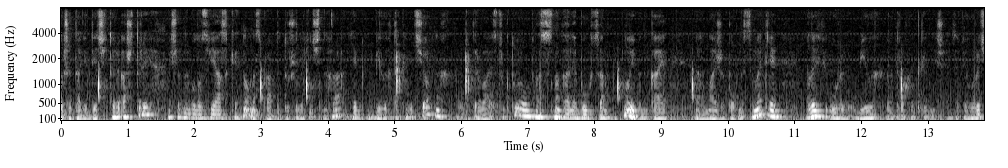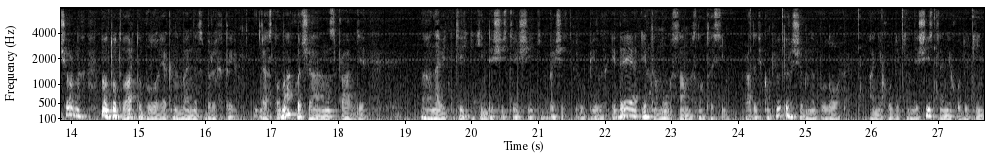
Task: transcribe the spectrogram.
Отже, далі D4 H3, щоб не було зв'язки. Ну, насправді дуже логічна гра, як від білих, так і від чорних. Підриває структуру у нас Наталя Букса, ну і виникає е, майже повна симетрія, але фігури білих е, трохи активніше за фігури чорних. Ну тут варто було, як на мене, зберегти е, слона, хоча насправді навіть не тільки кінь d6, є ще й кінь b6 у білих ідея, і тому саме слон c7 радить комп'ютер, щоб не було ані ходу кінь d6, ані ходу кінь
